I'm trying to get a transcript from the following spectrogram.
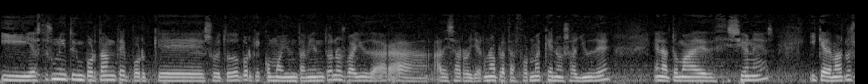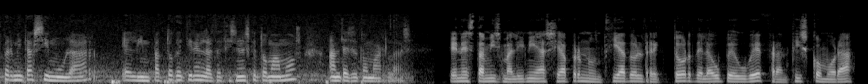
Y esto es un hito importante porque, sobre todo porque como ayuntamiento nos va a ayudar a, a, desarrollar una plataforma que nos ayude en la toma de decisiones y que además nos permita simular el impacto que tienen las decisiones que tomamos antes de tomarlas. En esta misma línea se ha pronunciado el rector de la UPV, Francisco Mora,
